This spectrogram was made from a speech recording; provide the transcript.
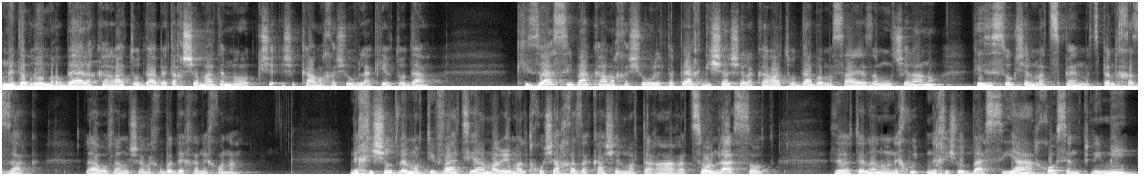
מדברים הרבה על הכרת תודה, בטח שמעתם מאוד שכמה חשוב להכיר תודה. כי זו הסיבה כמה חשוב לטפח גישה של הכרת תודה במסע היזמות שלנו, כי זה סוג של מצפן, מצפן חזק, להראות לנו שאנחנו בדרך הנכונה. נחישות ומוטיבציה מראים על תחושה חזקה של מטרה, רצון לעשות. זה נותן לנו נחישות בעשייה, חוסן פנימי.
